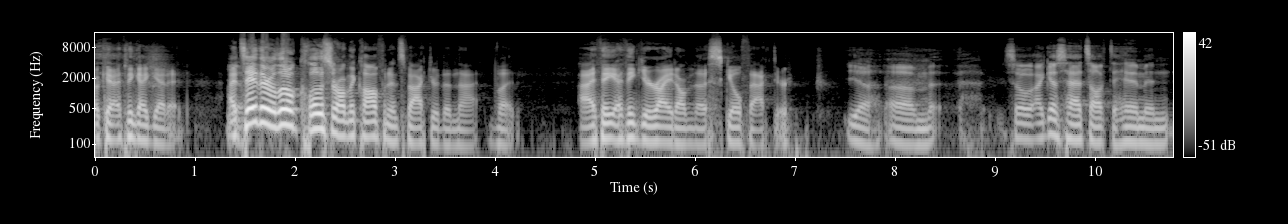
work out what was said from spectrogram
Okay, I think I get it. I'd say they're a little closer on the confidence factor than that, but I think I think you're right on the skill factor. Yeah. Um, so I guess hats off to him and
